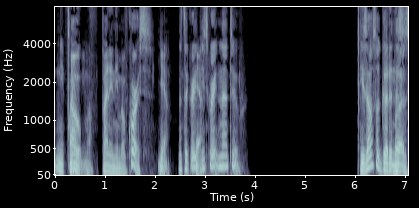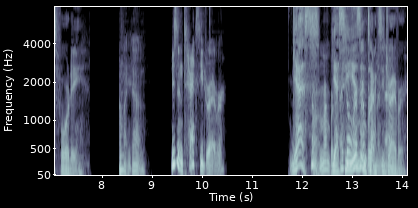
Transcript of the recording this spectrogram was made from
Ne- Finding oh, Nemo. Finding Nemo. Of course. Yeah. That's a great. Yeah. He's great in that too. He's also good in But- This Is Forty. Oh my god, he's in Taxi Driver. Yes. I don't remember. Yes, I don't he is in remember him in Taxi. Driver.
